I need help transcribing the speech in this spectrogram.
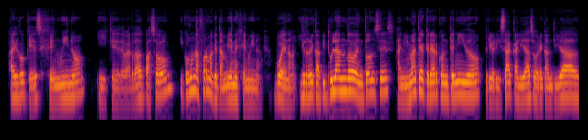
algo que es genuino y que de verdad pasó y con una forma que también es genuina. Bueno, y recapitulando entonces, animate a crear contenido, prioriza calidad sobre cantidad,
